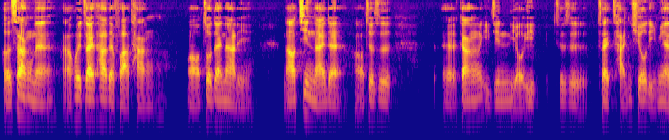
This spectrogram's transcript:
和尚呢啊会在他的法堂哦坐在那里，然后进来的哦就是。呃，刚刚已经有一就是在禅修里面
